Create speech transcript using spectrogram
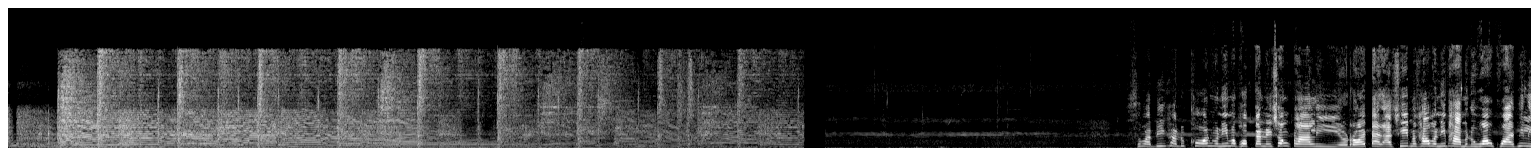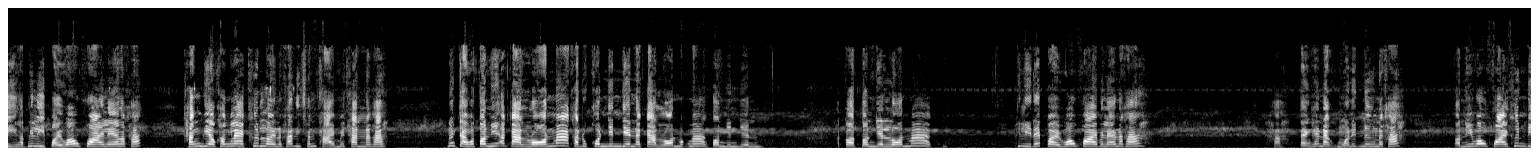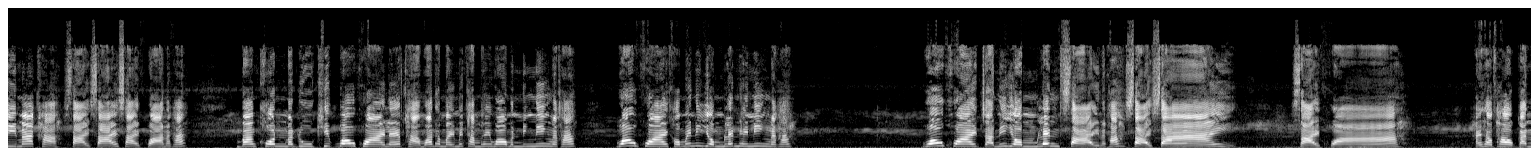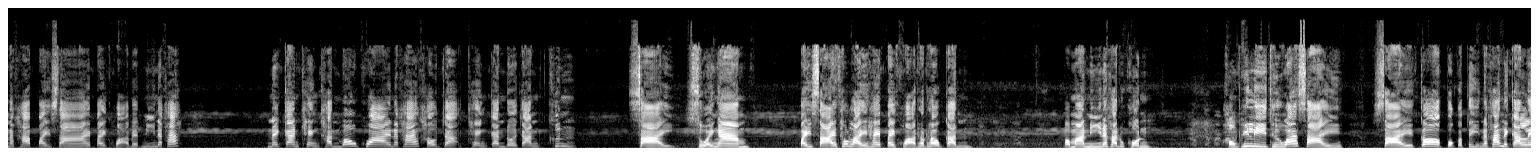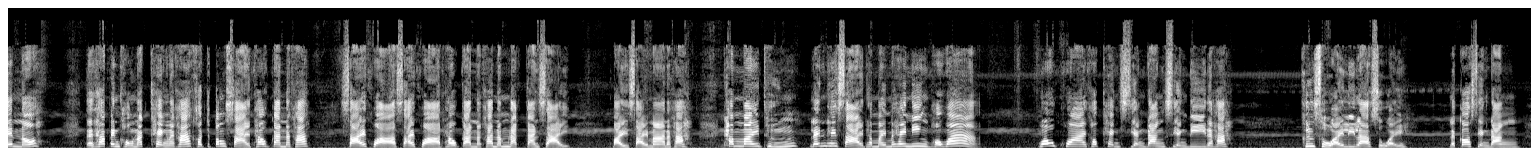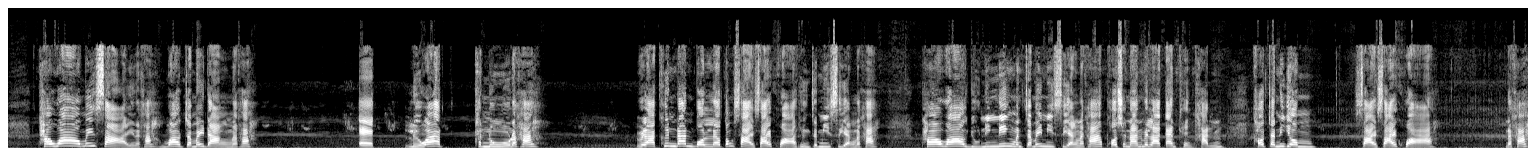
สวัสดีค่ะทุกคนวันนี้มาพบกันในช่องปลาหลีร้อยแปดอาชีพนะคะ วันนี้พามาดูว่าวควายพี่หลีค่ะพี่หลีปล่อยว่าวควายแล้วนะคะ ครั้งเดียวครั้งแรกขึ้นเลยนะคะ ดิฉันถ่ายไม่ทันนะคะ เนื่องจากว่าตอนนี้อากาศร้อนมากค่ะทุกคนเย็นๆอากาศร้อนมากๆ ตอนเย็นๆ กาศตอนเย็นร้อนมาก พี่ลีได้ปล่อยว่าวควายไปแล้วนะคะ ค่ะ แต่งให้หนักหัวนิดนึงนะคะ ตอนนี้ว่าวควายขึ้นดีมากค่ะ สายซ้ายสายขวานะคะ บางคนมาดูคลิปว่าวควายแล้วถามว่าทำไมไม่ทำให้ว่าวมันนิ่งๆนะคะว่าวควายเขาไม่นิยมเล่นให้นิ่งนะคะว่าวควายจะนิยมเล่นสายนะคะ สายซ้าย สายขวา ให้เท่าๆกันนะคะ ไปซ้ายไปขวาแบบนี้นะคะ ในการแข่งขันว่าวควายนะคะ เขาจะแข่งกันโดยการขึ้นสายสวยงาม ไปซ้ายเท่าไหร่ให้ไปขวาเท่า ๆกัน ประมาณนี้นะคะทุกคน ของพี่ลีถือว่าใส่ใส่ก็ปกตินะคะในการเล่นเนาะแต่ถ้าเป็นของนักแข่งนะคะ เขาจะต้องสายเท่ากันนะคะ ซ้ายขวาซ้ายขวาเท่ากันนะคะ น้ำหนักการใส่ไปสายมานะคะทำไมถึงเล่นให้สายทำไมไม่ให้นิ่ง เพราะว่า ว่าวควายเขาแข่งเสียงดังเสียงดีนะคะ ขึ้นสวยลีลาสวย แล้วก็เสียงดัง ถ้าว่าวไม่สายนะคะ ว่าวจะไม่ดังนะคะแอกหรือว่าธนูนะคะ เวลาขึ้นด้านบนแล้วต้องสายซ้ายขวาถึงจะมีเสียงนะคะ ถ้าว่าวอยู่นิ่งๆ มันจะไม่มีเสียงนะคะ เพราะฉะนั้นเวลาการแข่งขัน เขาจะนิยมสายซ้ายขวานะคะ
